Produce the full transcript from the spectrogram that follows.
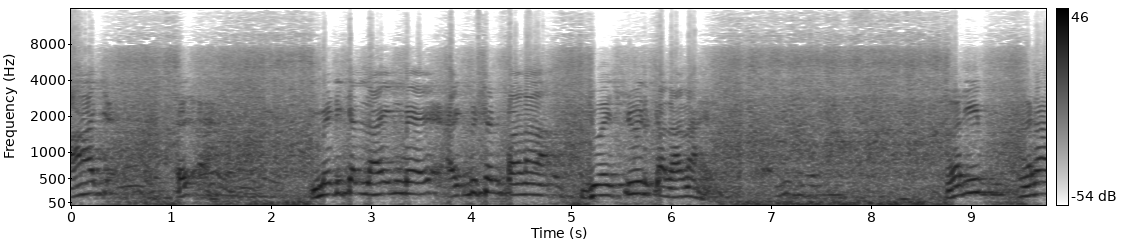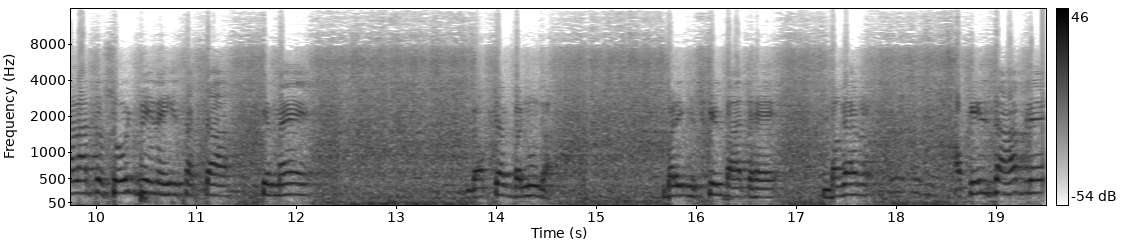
आज मेडिकल लाइन में एडमिशन पाना जो है स्वीर का लाना है। गरीब, घराना तो सोच भी नहीं सकता कि मैं डॉक्टर बनूँगा। बड़ी मुश्किल बात है। मगर अकील साहब ने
